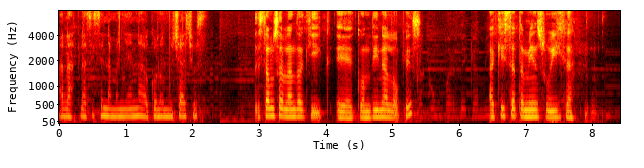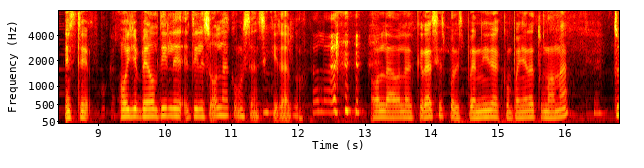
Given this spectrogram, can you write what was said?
las clases en la mañana o con los muchachos. Estamos hablando aquí eh, con Dina López. Aquí está también su hija. Este, oye, Bel, dile, diles hola, ¿cómo están? Si quiere algo. Hola. Hola, hola, gracias por venir a acompañar a tu mamá. ¿Tú,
